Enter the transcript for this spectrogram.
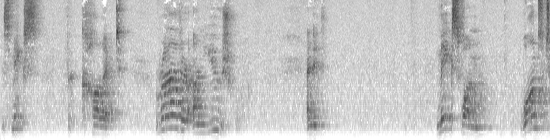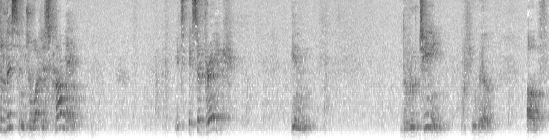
This makes the collect rather unusual. And it makes one want to listen to what is coming. It's, it's a break in the routine, if you will, of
